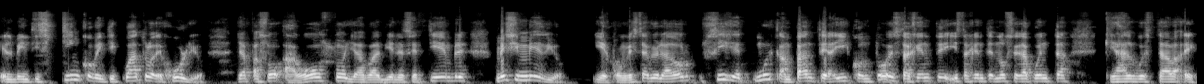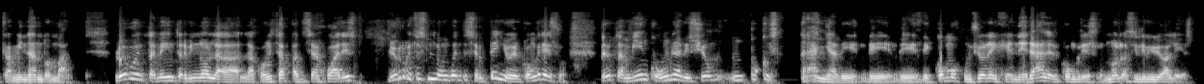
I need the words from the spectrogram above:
el 25, 24 de julio. Ya pasó agosto, ya va, viene septiembre, mes y medio y el congresista violador sigue muy campante ahí con toda esta gente y esta gente no se da cuenta que algo estaba eh, caminando mal. Luego también intervino la, la congresista Patricia Juárez, yo creo que está haciendo un buen desempeño en el Congreso, pero también con una visión un poco extraña de, cómo funciona en general el Congreso, no las individuales.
